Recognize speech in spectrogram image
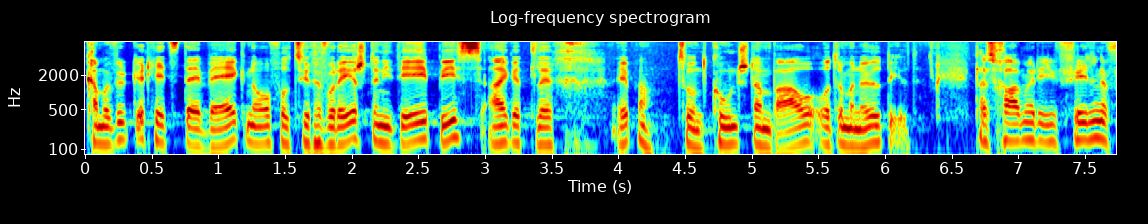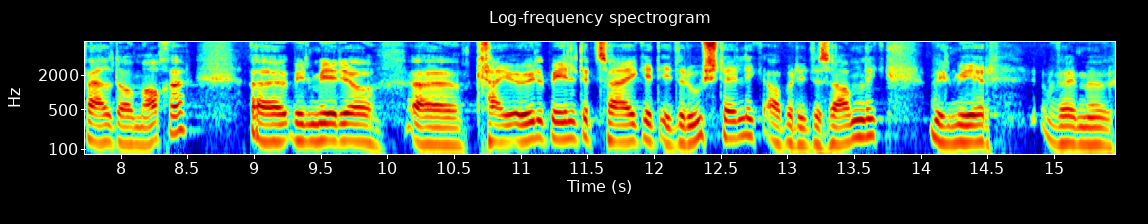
kann man wirklich jetzt den Weg nachvollziehen von der ersten Idee bis eigentlich eben zur Kunst am Bau oder einem Ölbild? Das kann man in vielen Fällen hier machen, äh, weil wir ja äh, keine Ölbilder zeigen in der Ausstellung, aber in der Sammlung, weil wir wenn man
